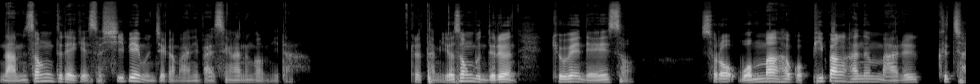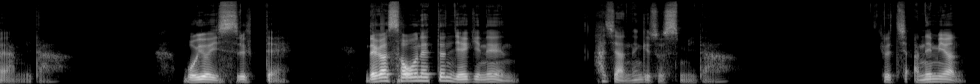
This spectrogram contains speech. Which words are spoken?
남성들에게서 시비의 문제가 많이 발생하는 겁니다. 그렇다면 여성분들은 교회 내에서 서로 원망하고 비방하는 말을 그쳐야 합니다. 모여 있을 때 내가 서운했던 얘기는 하지 않는 게 좋습니다. 그렇지 않으면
